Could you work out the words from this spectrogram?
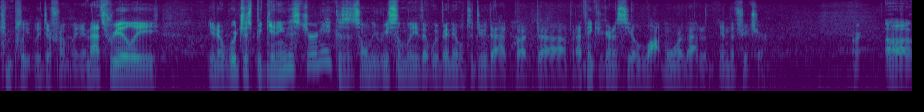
completely differently. And that's really, you know, we're just beginning this journey because it's only recently that we've been able to do that, but, uh, but I think you're going to see a lot more of that in the future. Right. Uh,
